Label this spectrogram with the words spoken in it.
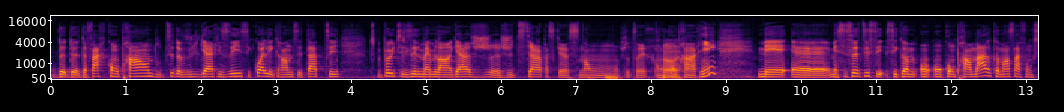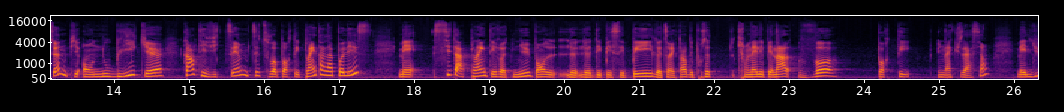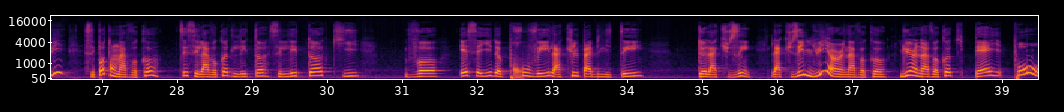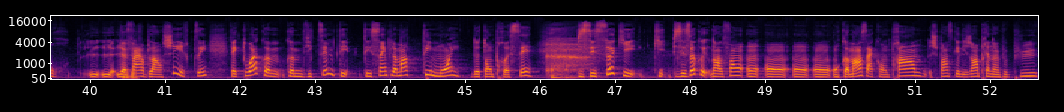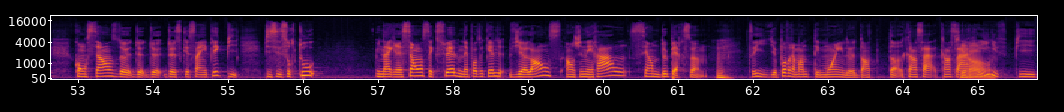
de, de, de faire comprendre ou de vulgariser c'est quoi les grandes étapes. Tu sais. Tu peux pas utiliser le même langage euh, judiciaire parce que sinon, je veux dire, on Ah ouais. comprend rien. Mais, euh, mais c'est ça, c'est- comme on, on comprend mal comment ça fonctionne, puis on oublie que quand tu es victime, tu vas porter plainte à la police, mais si ta plainte est retenue, bon, le, le DPCP, le directeur des poursuites criminelles et pénales, va porter une accusation, mais lui, c'est pas ton avocat. Tu sais, c'est l'avocat de l'État. C'est l'État qui va essayer de prouver la culpabilité de l'accusé. L'accusé, lui, a un avocat. Lui, a un avocat qui paye pour le, le faire blanchir, tu sais. Fait que toi, comme, comme victime, t'es es simplement témoin de ton procès. Puis c'est ça qui, puis c'est ça que, dans le fond, on, on- on- on- on commence à comprendre. Je pense que les gens prennent un peu plus conscience de, de, de, de ce que ça implique. Puis, puis c'est surtout une agression sexuelle ou n'importe quelle violence, en général, c'est entre deux personnes. Tu sais, il n'y a pas vraiment de témoin là, dans- dans- quand ça, quand ça arrive. Puis,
